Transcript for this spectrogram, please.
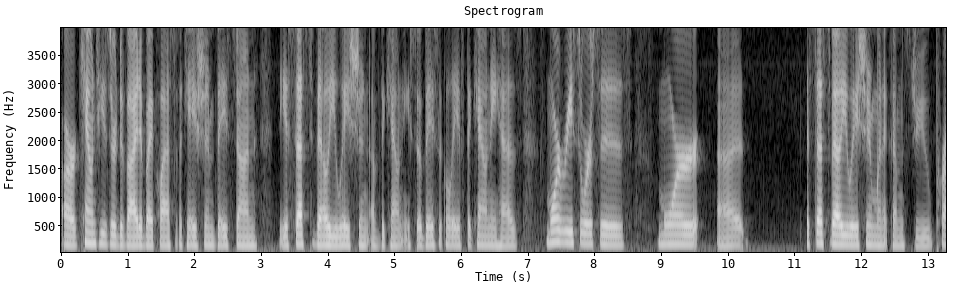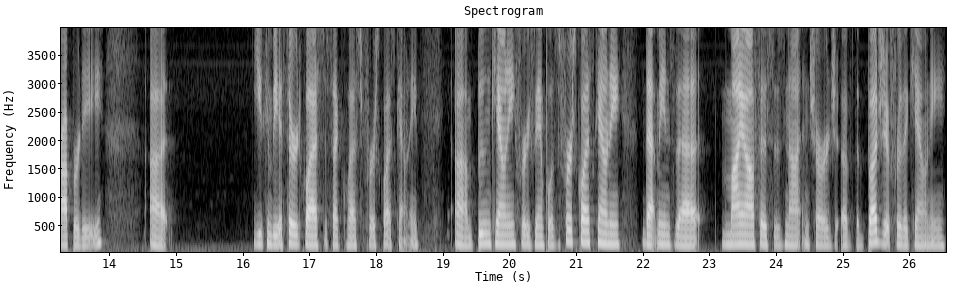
our counties are divided by classification based on the assessed valuation of the county. So basically, if the county has more resources, more uh, assessed valuation when it comes to property, uh, you can be a third class, a second class, a first class county. Um, Boone County, for example, is a first class county. That means that my office is not in charge of the budget for the county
